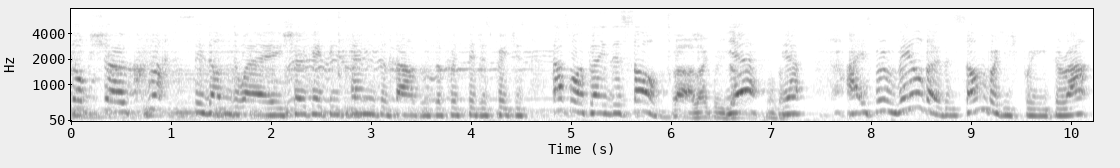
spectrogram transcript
dog show Crufts is underway, showcasing tens of thousands of prestigious creatures. That's why I played this song. Ah, I like what you've Yeah, done. Well yeah. Uh, it's been revealed, though, that some British breeds are at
